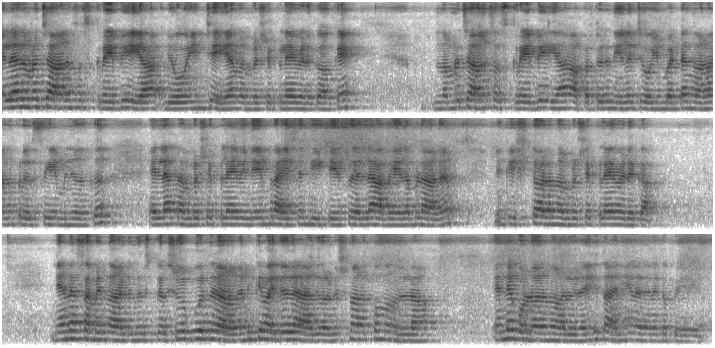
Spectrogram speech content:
എല്ലാവരും നമ്മുടെ ചാനൽ സബ്സ്ക്രൈബ് ചെയ്യുക ജോയിൻ ചെയ്യുക മെമ്പർഷിപ്പ് ലൈവ് എടുക്കുക ഓക്കെ നമ്മുടെ ചാനൽ സബ്സ്ക്രൈബ് ചെയ്യുക അപ്പുറത്തൊരു നീല ജോയിൻ ബട്ടൺ കാണാൻ പ്രസ് ചെയ്യുമ്പോൾ നിങ്ങൾക്ക് എല്ലാ മെമ്പർഷിപ്പ് ലൈവിന്റെയും പ്രൈസും ഡീറ്റെയിൽസും എല്ലാം അവൈലബിൾ ആണ്. നിങ്ങൾക്ക് ഇഷ്ടമുള്ള മെമ്പർഷിപ്പ് ലൈവ് എടുക്കാം. ഞാൻ ആ സമയത്ത് നാട്ടിൽ തൃശ്ശൂർ പൂരത്തിനാണോ എനിക്ക് വലിയൊരു ആഗ്രഹമുണ്ട്. പക്ഷെ നടക്കൊന്നുമില്ല എന്നെ കൊണ്ടുവരുന്ന ആരുമില്ല. എനിക്ക് തനിയെ വരാനൊക്കെ പേടിയാണ്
